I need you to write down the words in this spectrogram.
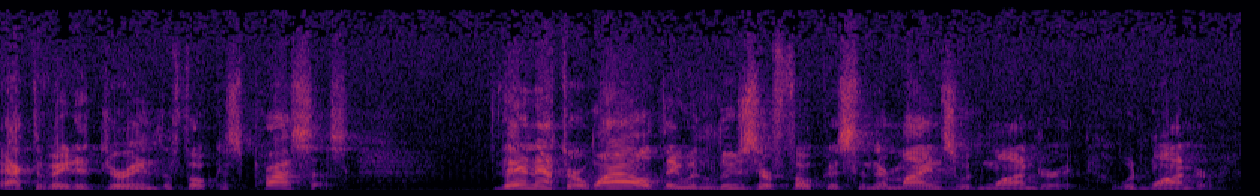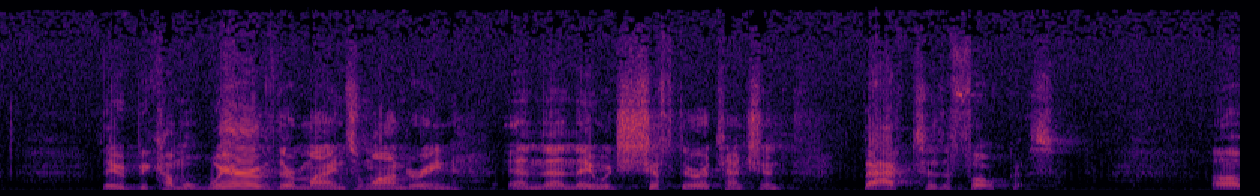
activated during the focus process. Then, after a while, they would lose their focus and their minds would wander. Would wander. They would become aware of their minds wandering and then they would shift their attention back to the focus. Uh,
